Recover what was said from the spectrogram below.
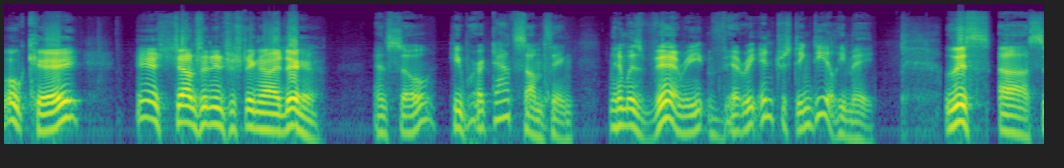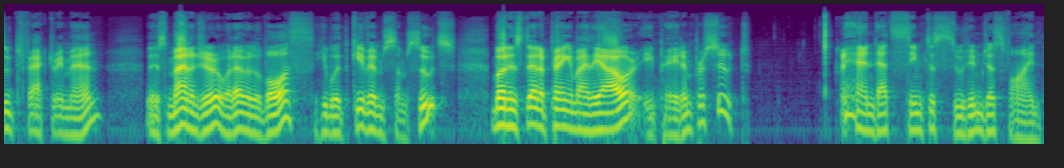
Okay. It sounds an interesting idea. And so he worked out something. And it was very, very interesting deal he made. This uh, suit factory man, this manager, whatever the boss, he would give him some suits, but instead of paying him by the hour, he paid him per suit. And that seemed to suit him just fine.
